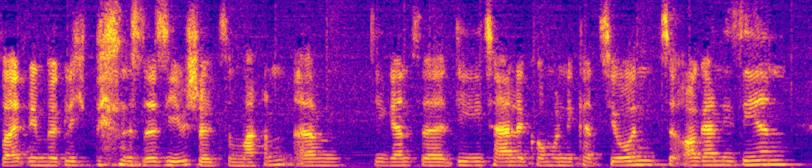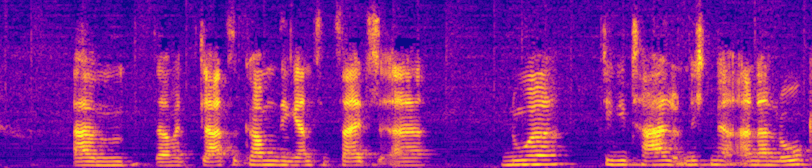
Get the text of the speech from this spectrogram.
weit wie möglich Business as usual zu machen, ähm, die ganze digitale Kommunikation zu organisieren, ähm, damit klarzukommen, die ganze Zeit äh, nur digital und nicht mehr analog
